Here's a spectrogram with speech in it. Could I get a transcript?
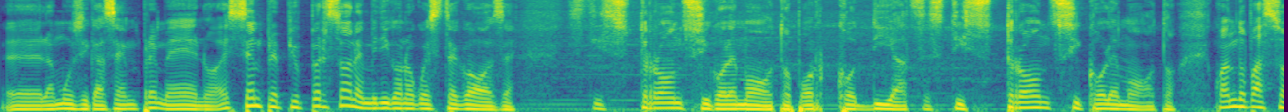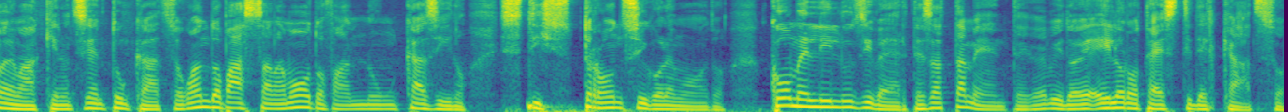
eh, la musica sempre meno. E sempre più persone mi dicono queste cose. Sti stronzi con le moto, porco Diaz, sti stronzi con le moto. Quando passano le macchine non si sente un cazzo. Quando passa la moto fanno un casino. Sti stronzi con le moto. Come lì l'illusiverte, esattamente, capito? E, e, i loro testi del cazzo.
